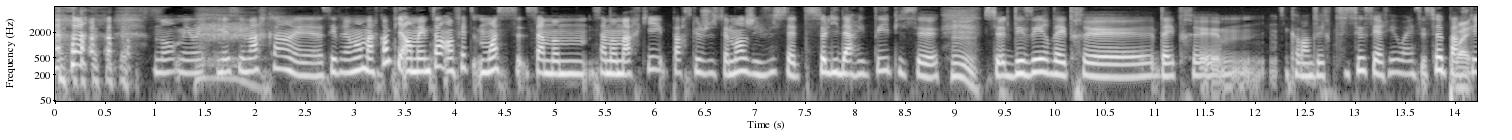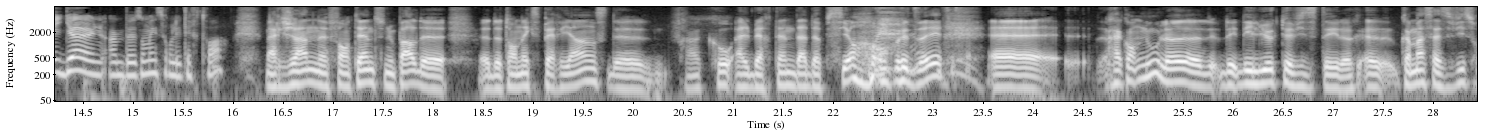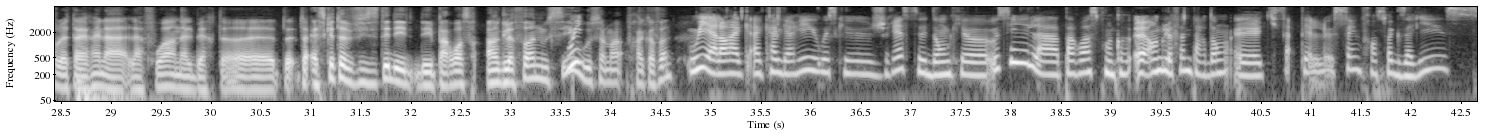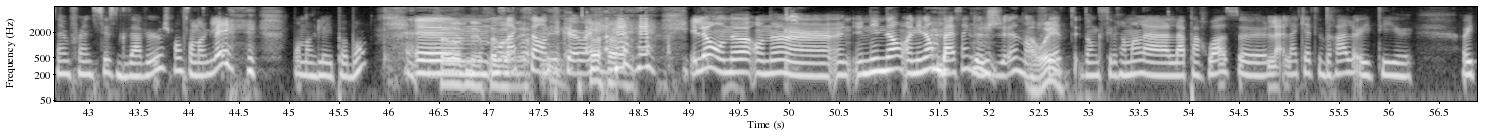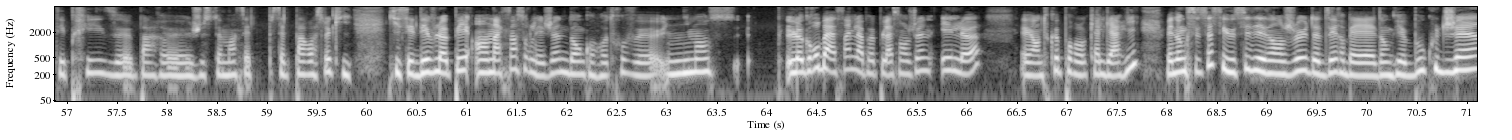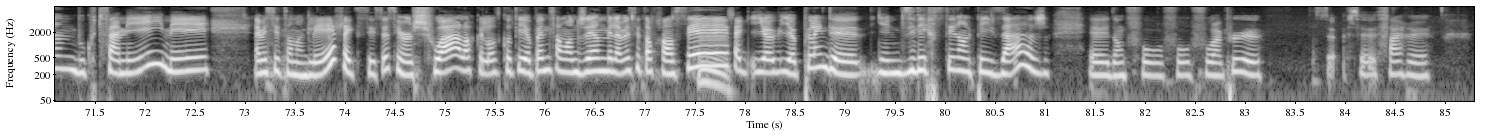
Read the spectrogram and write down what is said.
Non, mais oui, mais c'est marquant, euh, c'est vraiment marquant. Puis en même temps, en fait, moi, ça m'a, ça m'a marqué parce que justement, j'ai vu cette solidarité puis ce, Hmm. ce désir d'être, euh, d'être, euh, comment dire, tissé serré, ouais, c'est ça, parce Ouais. qu'il y a un, un besoin sur les territoires. Marie-Jeanne Fontaine, tu nous parles de, de ton expérience de franco-albertaine d'adoption, on peut dire. C'est ça. Euh, Raconte-nous là, des, des lieux que tu as visités. là. Euh, comment ça se vit sur le terrain, la, la foi en Alberta? Euh, Est-ce que tu as visité des, des paroisses anglophones aussi Oui. ou seulement francophones? Oui, alors à, à Calgary, où est-ce que je reste, donc il y a aussi la paroisse anglophone, pardon, qui s'appelle Saint-François-Xavier, Saint Francis Xavier, je pense en anglais. Mon anglais est pas bon. Euh, va venir, ça mon va venir. accent en tout cas, ouais. Et là, on a, on a un, un- une énorme, un énorme bassin de jeunes en Ah oui. fait. Donc c'est vraiment la, la paroisse, euh, la, la cathédrale a été euh, a été prise euh, par euh, justement cette, cette paroisse-là qui, qui s'est développée en accent sur les jeunes. Donc, on retrouve une immense... Le gros bassin de la population jeune est là, euh, en tout cas pour Calgary. Mais donc, c'est ça, c'est aussi des enjeux de dire, ben, donc, il y a beaucoup de jeunes, beaucoup de familles, mais la messe est en anglais. Fait que c'est ça, c'est un choix, alors que de l'autre côté, il n'y a pas nécessairement de jeunes, mais la messe est en français. Hmm. Fait qu'il y a, il y a plein de... Il y a une diversité dans le paysage. Euh, donc, faut, faut, faut un peu euh, se, se faire...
